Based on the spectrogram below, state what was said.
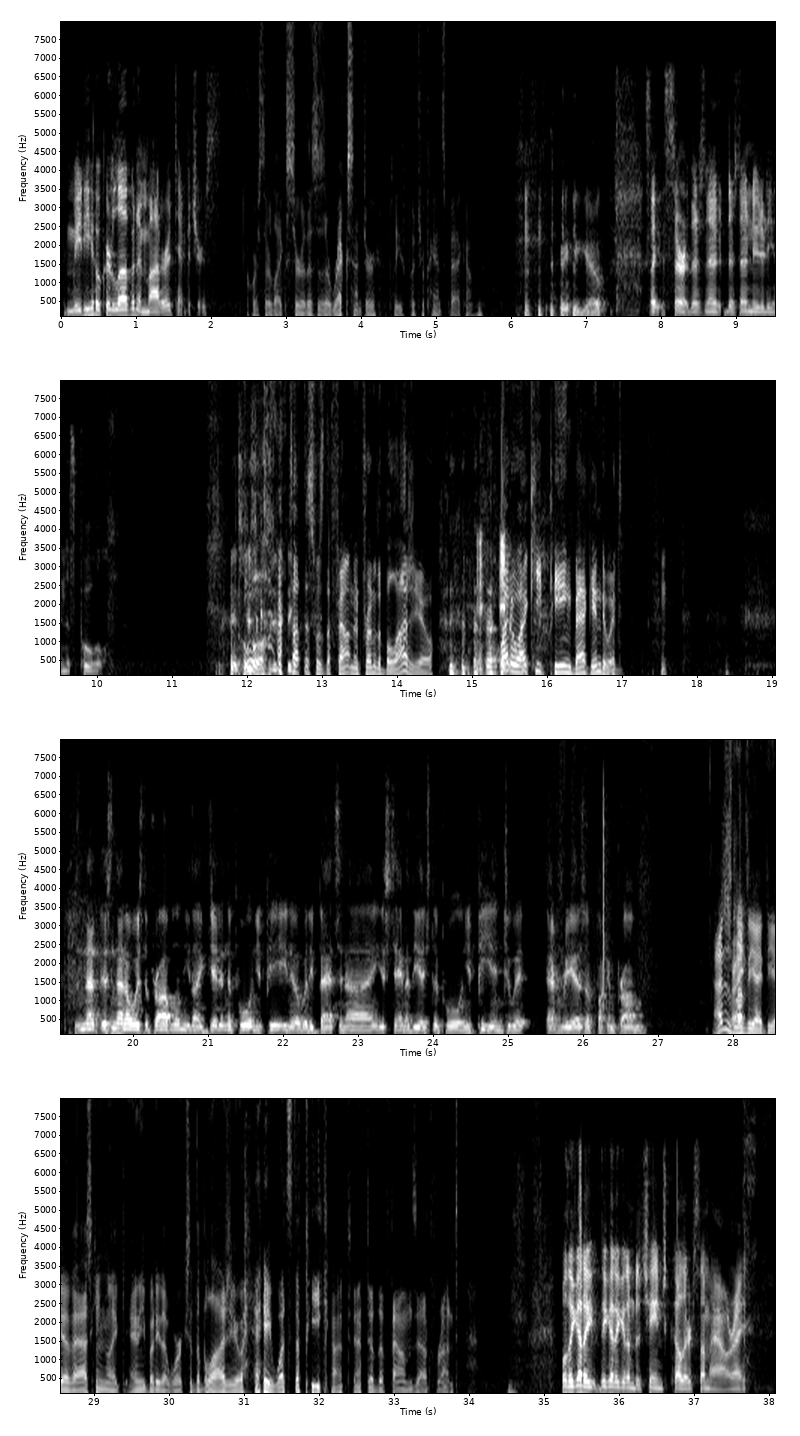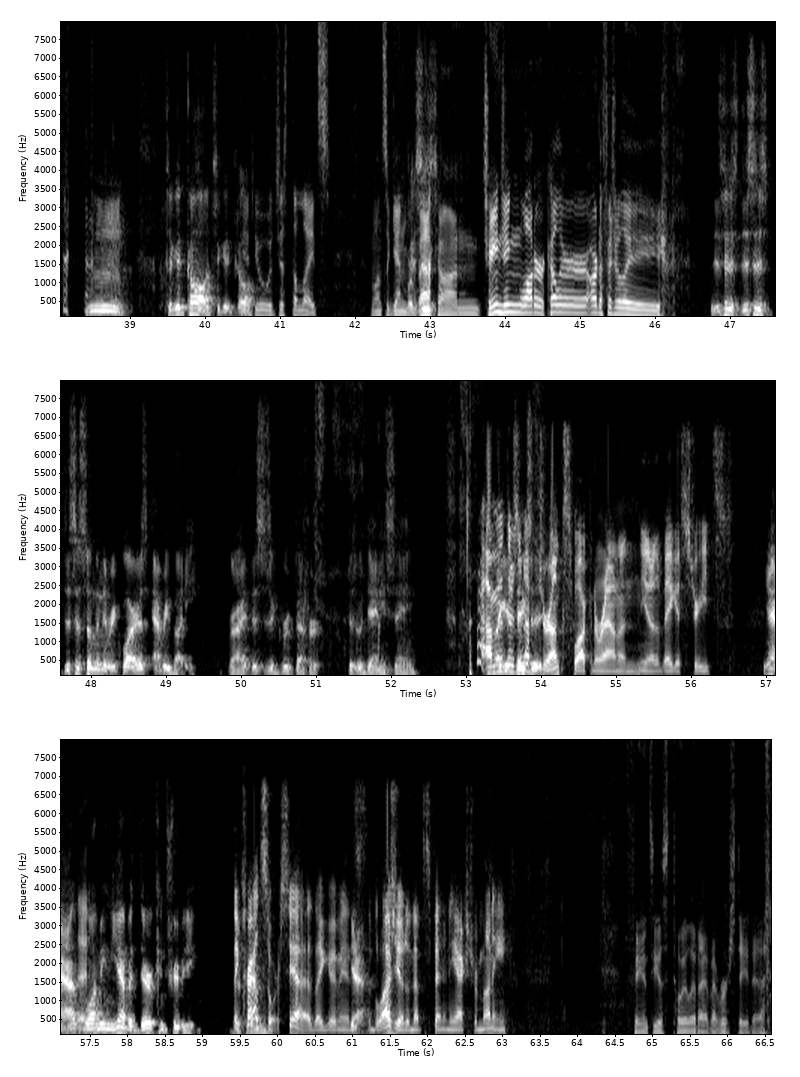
Mediocre loving and moderate temperatures. Of course, they're like, "Sir, this is a rec center. Please put your pants back on." There you go. It's like, sir, there's no there's no nudity in this pool. It's just Pool. 'cause I the- thought this was the fountain in front of the Bellagio. Why do I keep peeing back into it? Isn't that isn't that always the problem? You like get in the pool and you pee, nobody bats an eye. You stand at the edge of the pool and you pee into it. Everybody has a fucking problem. I just Right. love the idea of asking like anybody that works at the Bellagio, "Hey, what's the pee content of the fountains out front?" Well, they gotta they gotta get them to change color somehow, right? Mm. It's a good call. It's a good Can't call. do it with just the lights. Once again, we're This back is- on changing water color artificially. This is this is this is something that requires everybody, right? This is a group effort. This is what Danny's saying. I mean, Like, there's enough a- drunks walking around on you know the Vegas streets. Yeah, That- well, I mean, yeah, but they're contributing. They That's what I'm- crowdsource, yeah. Like I mean, Yeah. the Bellagio didn't have to spend any extra money. Fanciest toilet I've ever stayed at.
